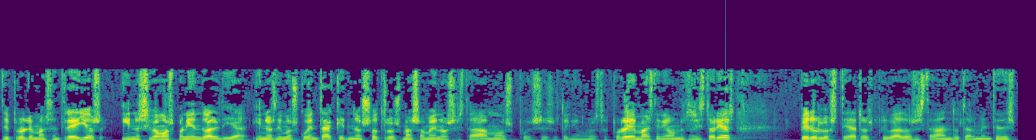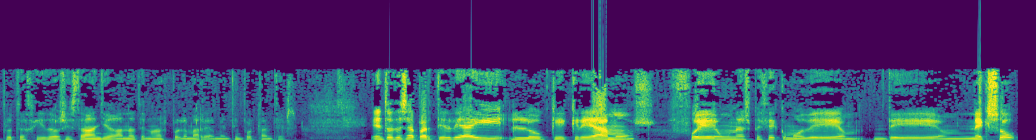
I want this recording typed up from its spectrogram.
de problemas entre ellos y nos íbamos poniendo al día y nos dimos cuenta que nosotros más o menos estábamos, pues eso, teníamos nuestros problemas, teníamos nuestras historias, pero los teatros privados estaban totalmente desprotegidos y estaban llegando a tener unos problemas realmente importantes. Entonces, a partir de ahí, lo que creamos fue una especie como de, de um, nexo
